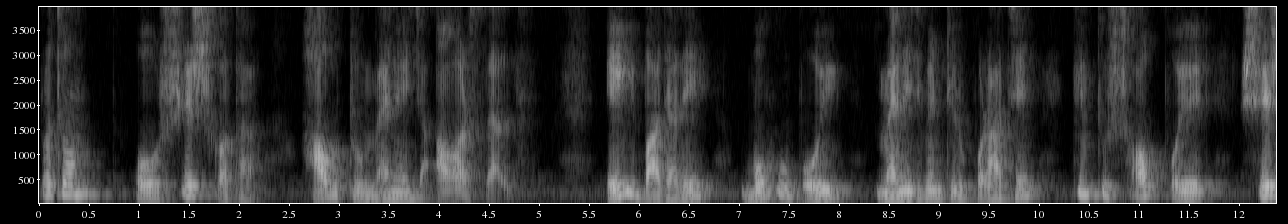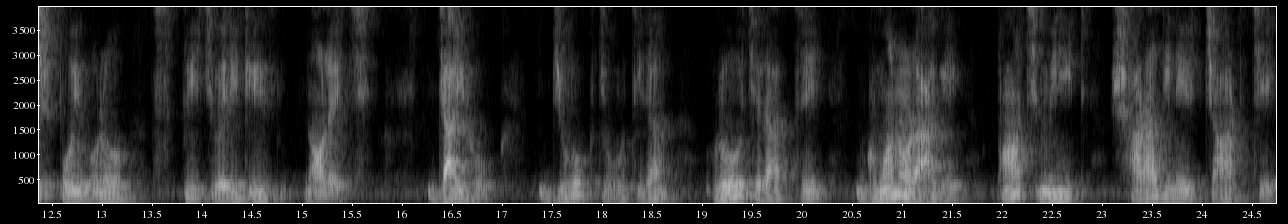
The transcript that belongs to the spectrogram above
প্রথম ও শেষ কথা। How to manage our self এই বাজারে বহু বই ম্যানেজমেন্টের উপর আছে, কিন্তু সব বইয়ের শেষ বই হলো স্পিরিচুয়ালিটির নলেজ। যাই হোক, যুবক যুবতীরা রোজ রাত্রে ঘুমানোর আগে পাঁচ মিনিট সারাদিনের চার্ট চেক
